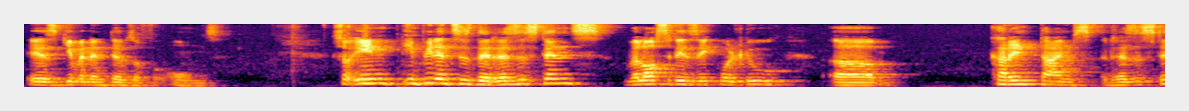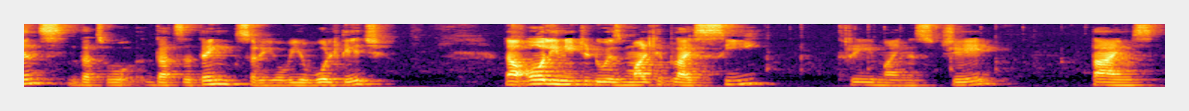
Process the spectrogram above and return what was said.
is given in terms of ohms. So in impedance is the resistance, velocity is equal to uh, current times resistance that's that's the thing sorry over your voltage. Now all you need to do is multiply c 3 minus j times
